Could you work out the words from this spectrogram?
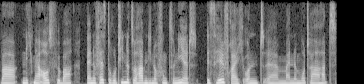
war nicht mehr ausführbar. Eine feste Routine zu haben, die noch funktioniert, ist hilfreich. Und äh, meine Mutter hat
